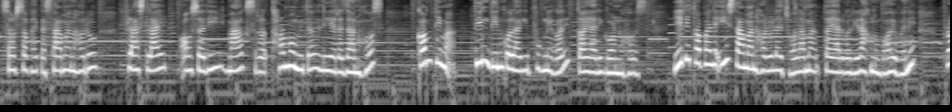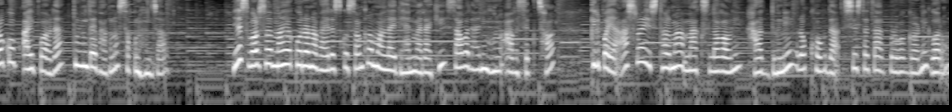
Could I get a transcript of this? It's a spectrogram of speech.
सरसफाइका सामानहरू फ्ल्यासलाइट औषधि मास्क र थर्मोमिटर लिएर जानुहोस्। कम्तीमा तिन दिनको लागि पुग्ने गरी तयारी गर्नुहोस्। यदि तपाईँले यी सामानहरूलाई झोलामा तयार गरी राख्नुभयो भने प्रकोप आइपर्दा तुरुन्तै भाग्न सक्नुहुन्छ। यस वर्ष नयाँ कोरोना भाइरसको सङ्क्रमणलाई ध्यानमा राखी सावधानी हुनु आवश्यक छ। कृपया आश्रय स्थलमा मास्क लगाउने हात धुने र खोक्दा शिष्टाचारपूर्वक गर्ने गरौँ।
